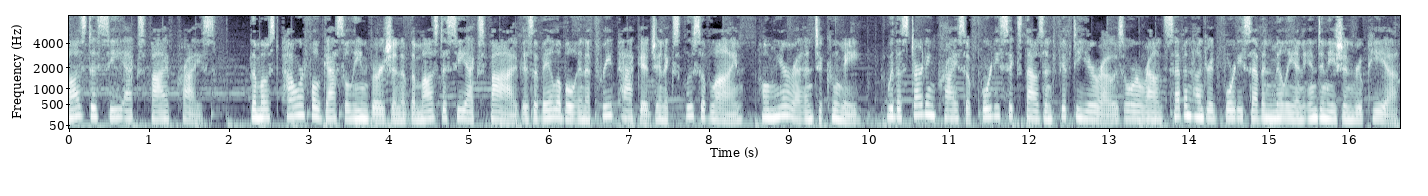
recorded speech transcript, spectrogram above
Mazda CX-5 price. The most powerful gasoline version of the Mazda CX-5 is available in a three-package in exclusive line, Homura and Takumi, with a starting price of 46,050 euros or around 747 million Indonesian rupiah.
